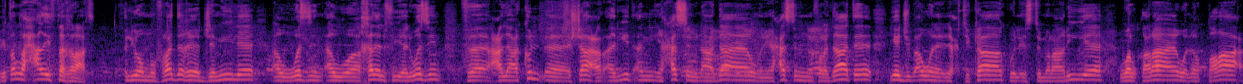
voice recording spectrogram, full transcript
يطلع هذه الثغرات. اليوم مفردة غير جميلة أو وزن أو خلل في الوزن فعلى كل آه، شاعر أريد أن يحسن من أدائه ومن يحسن من مفرداته. يجب أولا الاحتكاك والاستمرارية والقراءة والاطلاع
